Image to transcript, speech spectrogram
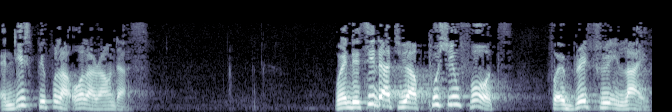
And these people are all around us. When they see that you are pushing forth for a breakthrough in life,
